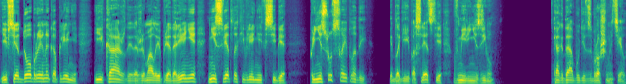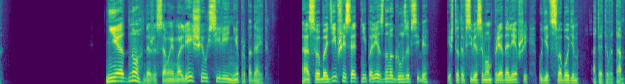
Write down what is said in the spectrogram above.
И все добрые накопления, и каждое, даже малое преодоление несветлых явлений в себе принесут свои плоды и благие последствия в мире незримом. Когда будет сброшено тело? Ни одно, даже самое малейшее усилие не пропадает. Освободившись от неполезного груза в себе, и что-то в себе самом преодолевший будет свободен от этого там.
